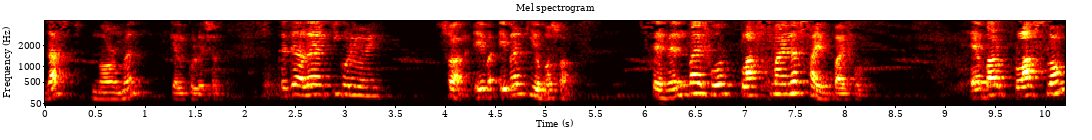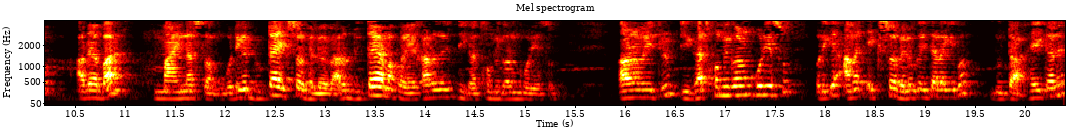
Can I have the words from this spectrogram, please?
just normal calculation তেতিয়াহ'লে কি কৰিম আমি? চোৱা এইবাৰ এইবাৰ কি হ'ব চোৱা। Seven by four plus minus five by four এবাৰ প্লাছ ল'ম আৰু এবাৰ মাইনাছ ল'ম গতিকে দুটা এক্সৰ ভেলু হ'ব আৰু দুটাই আমাক লাগে কাৰণ এইটো দীঘাত সমীকৰণ কৰি আছোঁ। কাৰণ আমি এইটো দীঘাত সমীকৰণ কৰি আছোঁ গতিকে আমাৰ এক্সৰ ভেলু কেইটা লাগিব? দুটা। সেইকাৰণে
